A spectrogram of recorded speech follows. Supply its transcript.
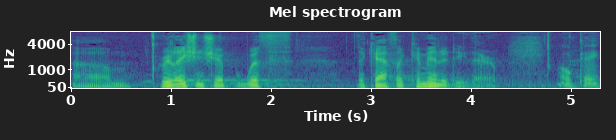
um, relationship with the Catholic community there? Okay.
